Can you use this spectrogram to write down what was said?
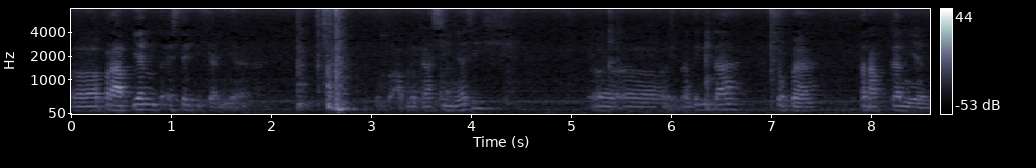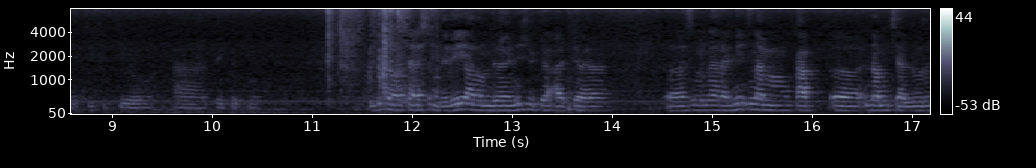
uh, perapian untuk estetikanya. Untuk aplikasinya sih uh, uh, nanti kita coba terapkan ya di video uh, berikutnya. Jadi kalau saya sendiri alhamdulillah ini sudah ada uh, sementara ini 6 kap, uh, 6 jalur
